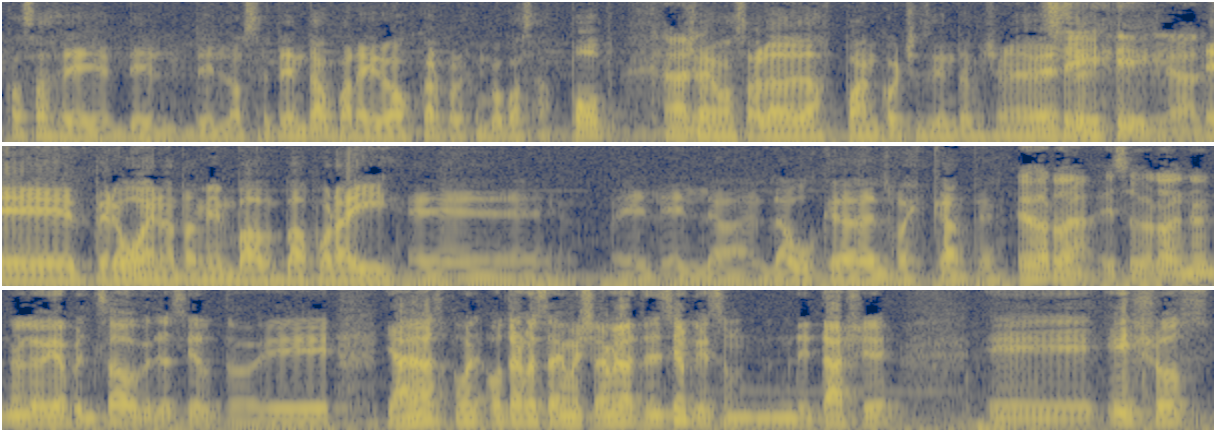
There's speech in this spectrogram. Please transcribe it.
cosas de, de- de los 70 para ir a buscar, por ejemplo, cosas pop. Claro. Ya hemos hablado de Daft Punk 800 millones de veces. Sí, claro. Eh, pero bueno, también va, va por ahí eh, el- el- la, la búsqueda del rescate. Es verdad, eso es verdad, no, no lo había pensado, pero es cierto. Eh, y además, otra cosa que me llamó la atención, que es un detalle, ellos,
